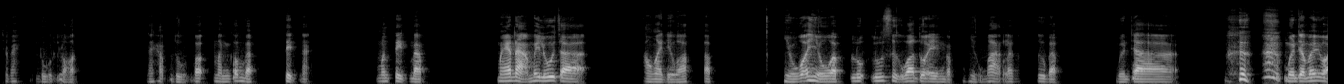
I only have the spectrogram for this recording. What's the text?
ใช่ไหมดูดหลอดนะครับ ดูดมันก็แบบติดนะมันติดแบบแมสอะไม่รู้จะเอาไงดีวะแบบหิวก็หิวแบบรู้รู้สึกว่าตัวเองแบบหิวมากแล้วก็คือแบบเหมือนจะ เหมือนจะไม่ไหว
